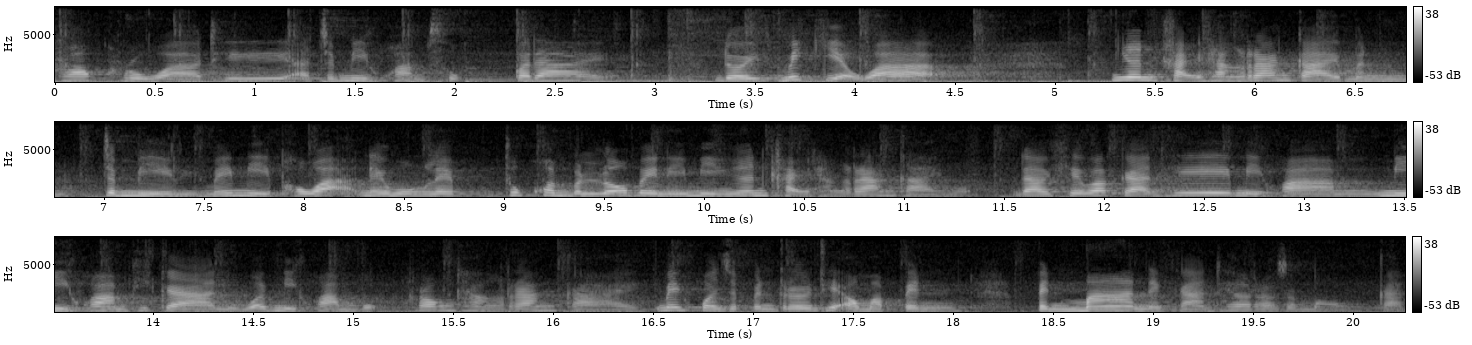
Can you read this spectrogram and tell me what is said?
ครอบครัวที่อาจจะมีความสุขก็ได้ โดยไม่เกี่ยวว่าเงื่อนไขทางร่างกายมันจะมีหรือไม่มี เพราะว่าในวงเล็บทุกคนบนโลกใบนี้มีเงื่อนไขทางร่างกายหมดดาวคิดว่าการที่มีความมีความพิการหรือว่ามีความบกพร่องทางร่างกาย ไม่ควรจะเป็นเรื่องที่เอามาเป็นเป็นม่านในการที่เราจะมองกัน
